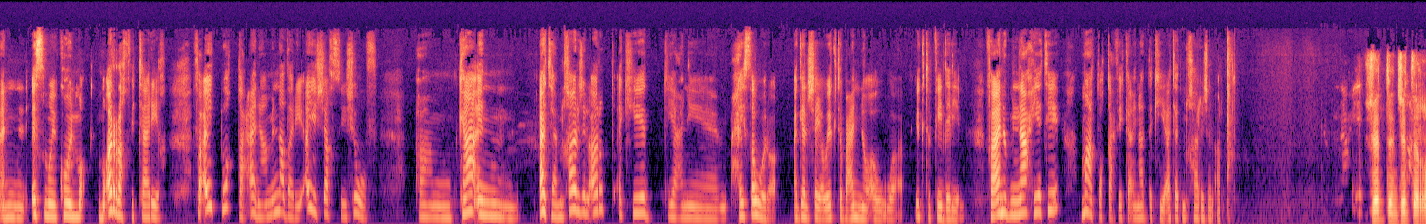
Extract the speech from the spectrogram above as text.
أن اسمه يكون مؤرخ في التاريخ. فأتوقع أنا من نظري أي شخص يشوف كائن أتى من خارج الأرض أكيد يعني حيصوره. أقل شيء أو يكتب عنه أو يكتب فيه دليل. فأنا من ناحيتي ما أتوقع في كائنات ذكية أتت من خارج الأرض. جدا جدا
